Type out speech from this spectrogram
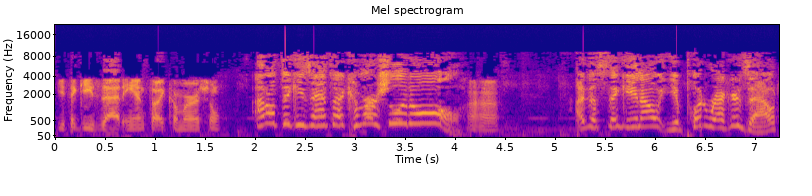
You think he's that anti-commercial? I don't think he's anti-commercial at all. Uh huh. I just think, you know, you put records out.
